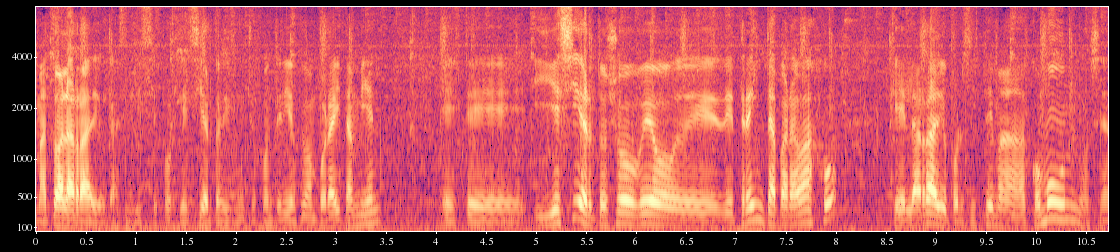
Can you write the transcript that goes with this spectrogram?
mató a la radio casi, dice, porque es cierto, hay muchos contenidos que van por ahí también este, y es cierto, yo veo de, 30 para abajo que la radio por el sistema común, o sea,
